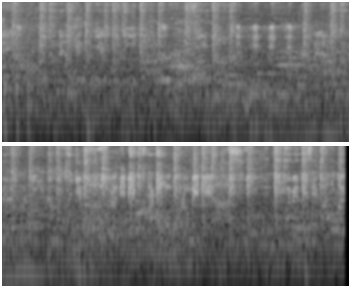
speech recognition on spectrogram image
A mí me lo.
